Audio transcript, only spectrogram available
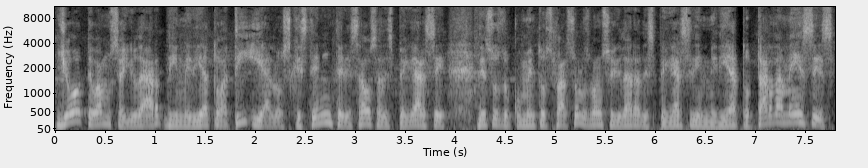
Yo te vamos a ayudar de inmediato a ti y a los que estén interesados a despegarse de esos documentos falsos, los vamos a ayudar a despegarse de inmediato. Tarda meses,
